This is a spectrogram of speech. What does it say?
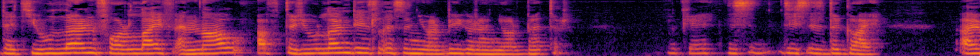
that you learn for life and now after you learn this lesson you are bigger and you are better okay this is this is the guy I,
